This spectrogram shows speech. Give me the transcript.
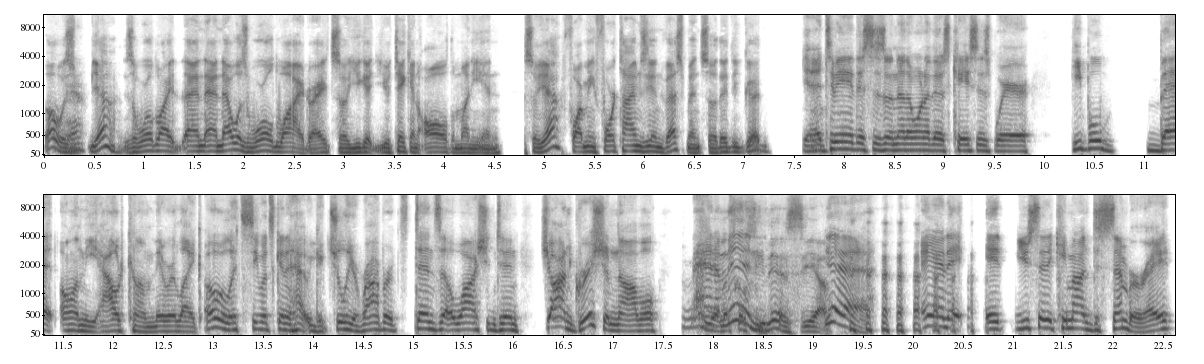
Oh, it was Yeah. yeah, it's a worldwide, and and that was worldwide, right? So you get you're taking all the money in. So yeah, for I mean, four times the investment, so they did good. Yeah, to me, this is another one of those cases where people bet on the outcome. They were like, "Oh, let's see what's going to happen." We get Julia Roberts, Denzel Washington, John Grisham novel. Man, yeah, I'm let's go in. see this. Yeah. Yeah, and it, it you said it came out in December, right?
